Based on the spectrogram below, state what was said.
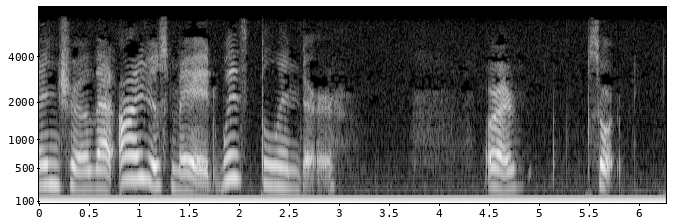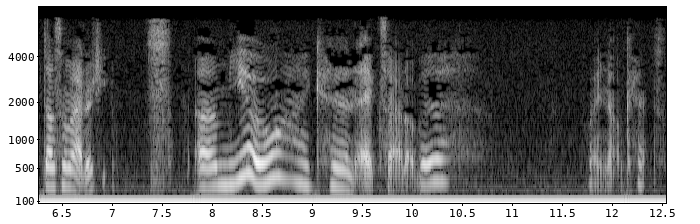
Intro that I just made with Blender. Or, sort of. Doesn't matter to you. Um, you, I can X out of it. Wait, no, cancel.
